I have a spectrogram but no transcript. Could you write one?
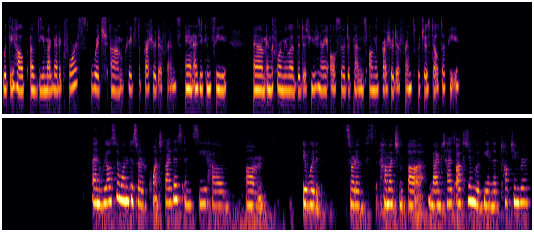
with the help of the magnetic force, which um, creates the pressure difference. And as you can see um, in the formula, the diffusion rate also depends on the pressure difference, which is delta P. And we also wanted to sort of quantify this and see how um, it would sort of, how much uh, magnetized oxygen would be in the top chamber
